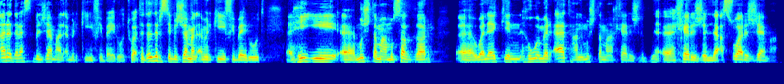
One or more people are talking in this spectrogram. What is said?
أنا درست بالجامعة الأمريكية في بيروت. وقت تدرسي بالجامعة الأمريكية في بيروت هي آه، مجتمع مصغر آه، ولكن هو مرآة عن المجتمع خارج خارج اسوار الجامعة.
